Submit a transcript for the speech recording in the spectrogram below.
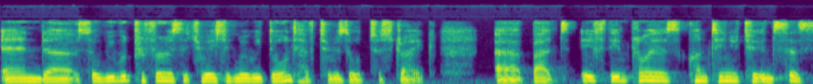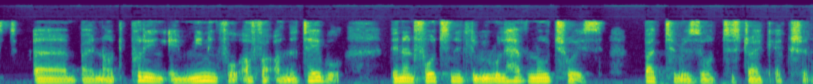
and uh, so we would prefer a situation where we don't have to resort to strike. Uh, but if the employers continue to insist uh, by not putting a meaningful offer on the table, then unfortunately we will have no choice but to resort to strike action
